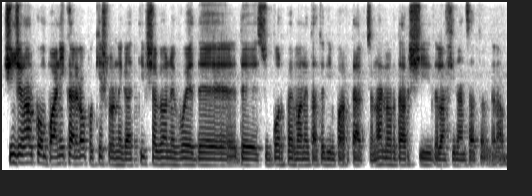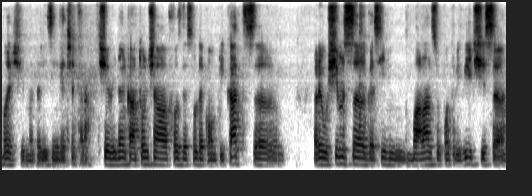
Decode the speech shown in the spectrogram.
și, în general, companii care erau pe cash flow negativ și aveau nevoie de, de suport permanent atât din partea acționarilor, dar și de la finanțatori, de la bănci și leasing, etc. Și evident că atunci a fost destul de complicat să reușim să găsim balansul potrivit și să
